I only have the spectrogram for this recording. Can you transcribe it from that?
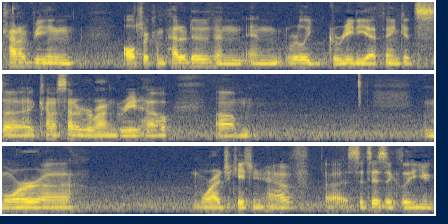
kind of being ultra competitive and, and really greedy. I think it's uh, kind of centered around greed. How um, the more uh, more education you have, uh, statistically, you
